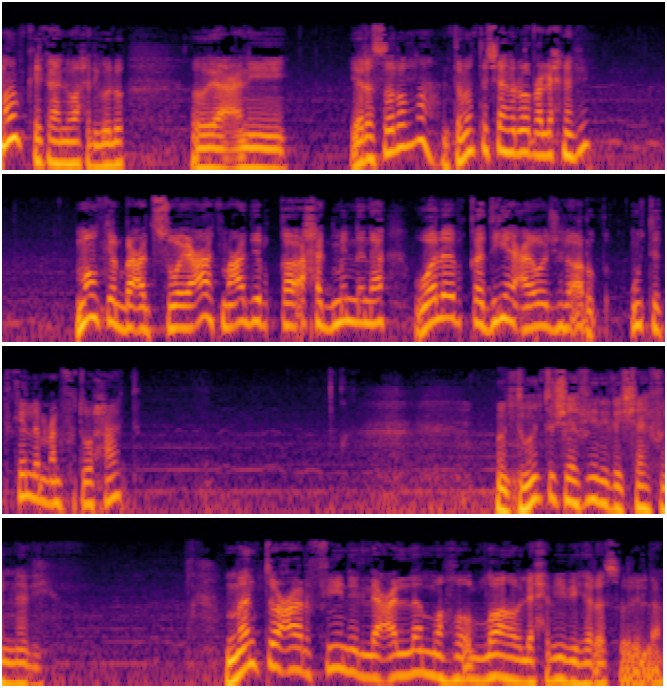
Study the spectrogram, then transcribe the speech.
ممكن كان الواحد يقول له يعني يا رسول الله أنت ما أنت شايف الوضع اللي إحنا فيه؟ ممكن بعد سويعات ما عاد يبقى أحد مننا ولا يبقى دين على وجه الأرض. وأنت تتكلم عن فتوحات؟ أنتم أنتم شايفين اللي شايفه النبي؟ ما أنتم عارفين اللي علمه الله لحبيبه رسول الله؟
